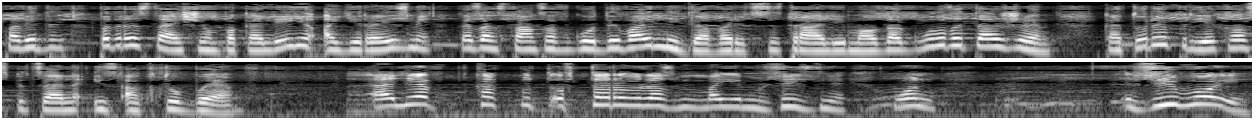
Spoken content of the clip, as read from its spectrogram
поведать подрастающему поколению о героизме казахстанцев в годы войны, говорит сестра Али Молдогулова Тажен, которая приехала специально из Актубе. Олег как будто второй раз в моей жизни. Он живой.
